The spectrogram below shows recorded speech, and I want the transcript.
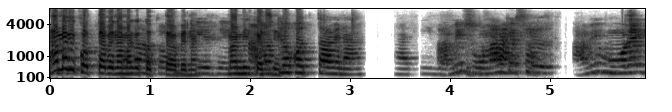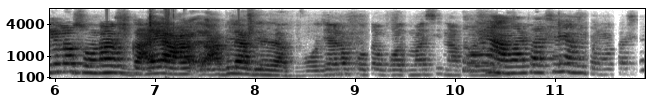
আমাকে করতে হবে না আমাকে হ্যাঁ, করতে হবে না। মামির কাছে। করতে হবে না। আমি সোনাকে আমি মরে গেল সোনার গায়ে আগলে আগলে রাখব যেন কোথাও বদমাইশি না করে। তুমি আমার পাশে আমি তোমার পাশে।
